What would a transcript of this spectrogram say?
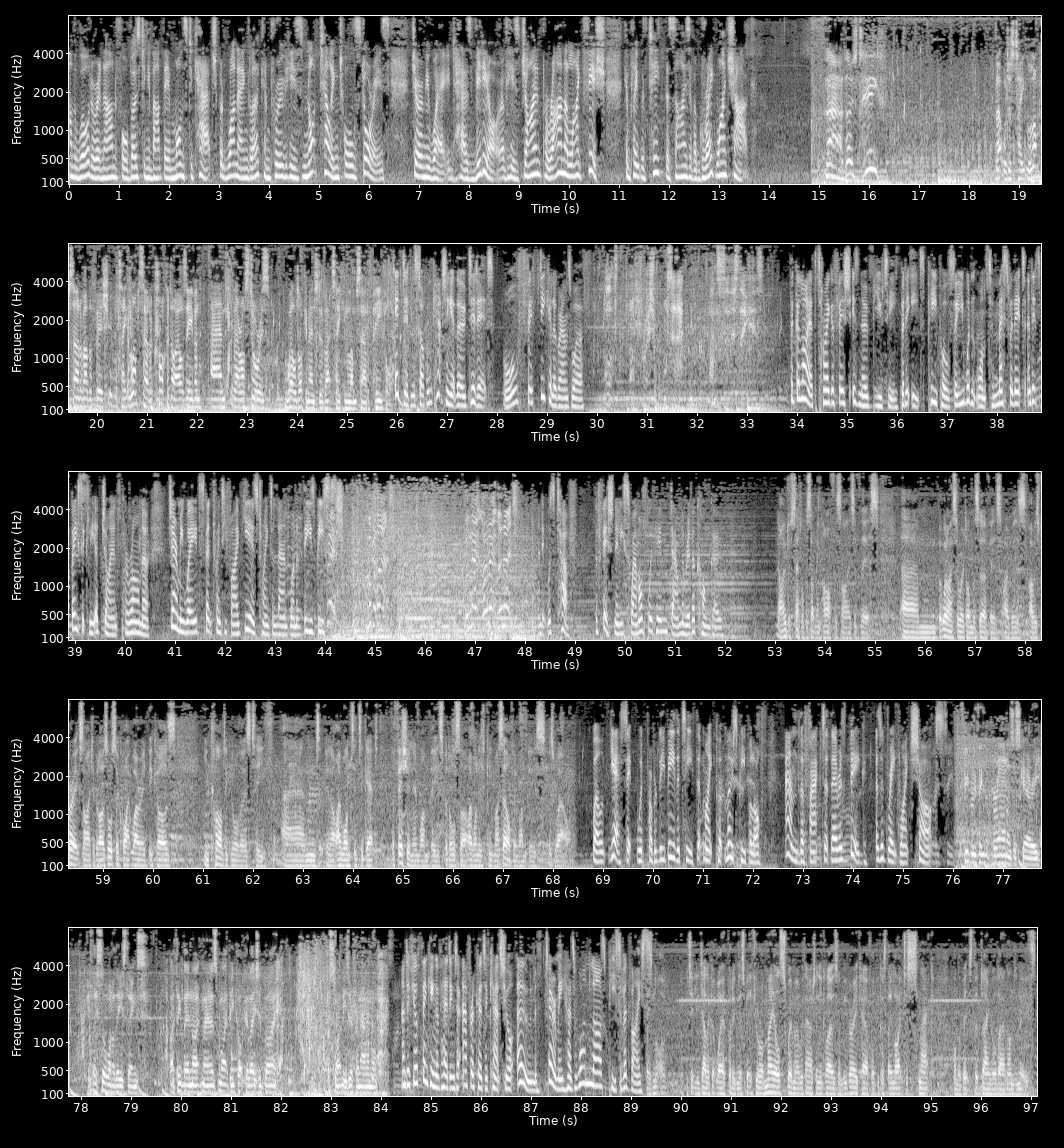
And the world are renowned for boasting about their monster catch, but one angler can prove he's not telling tall stories. Jeremy Wade has video of his giant piranha-like fish, complete with teeth the size of a great white shark. Now, those teeth! That will just take lumps out of other fish, it will take lumps out of crocodiles even, and there are stories well documented of that taking lumps out of people. It didn't stop him catching it though, did it? All 50 kilograms worth. What a freshwater monster this thing is. The Goliath tigerfish is no beauty, but it eats people, so you wouldn't want to mess with it, and it's basically a giant piranha. Jeremy Wade spent 25 years trying to land one of these beasts. Fish! Look at that! And it was tough. The fish nearly swam off with him down the River Congo. I would have settled for something half the size of this. Um, but when I saw it on the surface, I was, I was very excited, but I was also quite worried because you can't ignore those teeth. And, you know, I wanted to get the fish in in one piece, but also I wanted to keep myself in one piece as well. Well, yes, it would probably be the teeth that might put most people off and the fact that they're as big as a great white shark's. People who think that piranhas are scary, if they saw one of these things, I think their nightmares might be populated by a slightly different animal. And if you're thinking of heading to Africa to catch your own, Jeremy has one last piece of advice. There's not a, a particularly delicate way of putting this, but if you're a male swimmer without any clothes on, be very careful because they like to snack on the bits that dangle down underneath.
